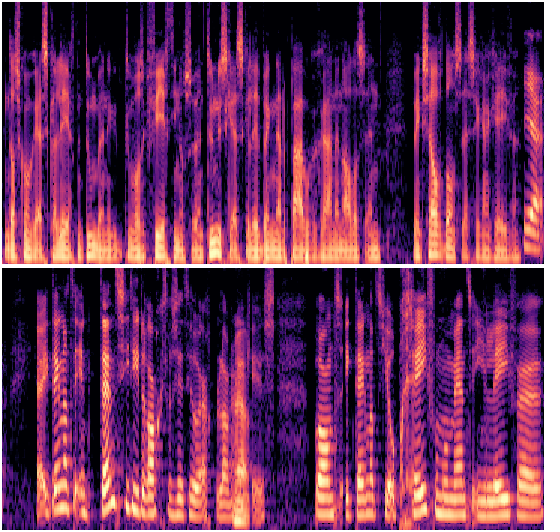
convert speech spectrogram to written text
En dat is gewoon geëscaleerd. En toen, ben ik, toen was ik 14 of zo. En toen is geëscaleerd, ben ik naar de Pabo gegaan en alles. En ben ik zelf danslessen gaan geven. Ja. ja, ik denk dat de intentie die erachter zit heel erg belangrijk is. Want ik denk dat je op een gegeven moment in je leven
